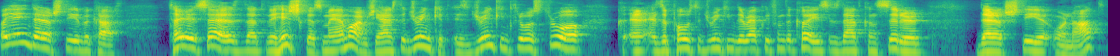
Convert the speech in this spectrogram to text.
or yein derech shtiya bekach. Torah says that vehishkas me'amarm, she has to drink it. Is drinking through a straw, as opposed to drinking directly from the kais, is that considered derech shtiya or not?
